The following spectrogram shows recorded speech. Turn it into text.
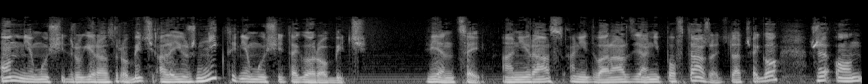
on nie musi drugi raz robić, ale już nikt nie musi tego robić więcej. Ani raz, ani dwa razy, ani powtarzać. Dlaczego? Że on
